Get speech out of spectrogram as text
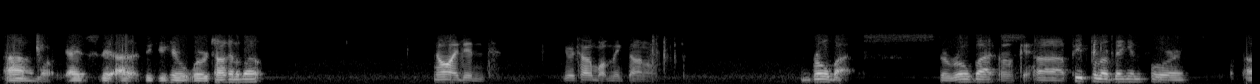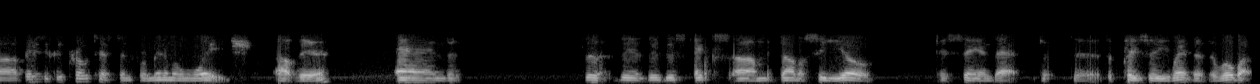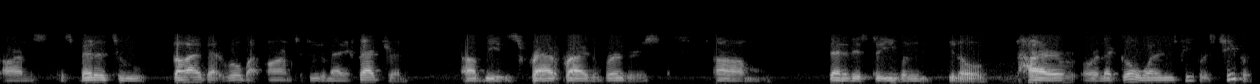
um, I, uh, did you hear what we were talking about? No, I didn't. You were talking about McDonald's. Robots. The robots. Okay. Uh, people are begging for, uh, basically protesting for minimum wage out there, and the, the, this ex um, McDonald's CEO is saying that the, the, the place where he went, the, the robot arms, it's better to buy that robot arm to do the manufacturing of these fried fries and burgers um, than it is to even, you know, hire or let go one of these people. It's cheaper.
